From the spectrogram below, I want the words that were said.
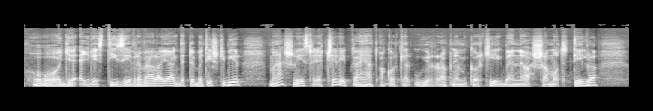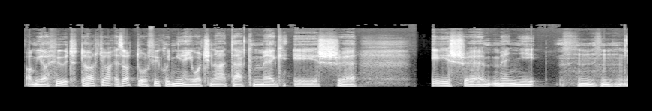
hogy egyrészt tíz évre vállalják, de többet is kibír, másrészt, hogy a cserépkáját akkor kell újra rakni, amikor kiég benne a samot tégla, ami a hőt tartja. Ez attól függ, hogy milyen jól csinálták meg, és, és mennyi hm, hm, hm,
